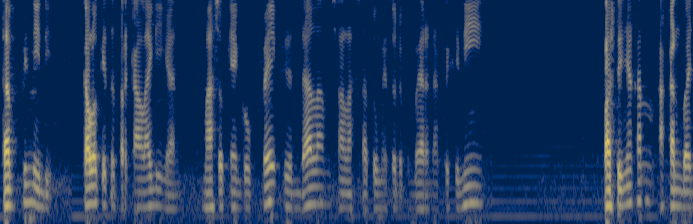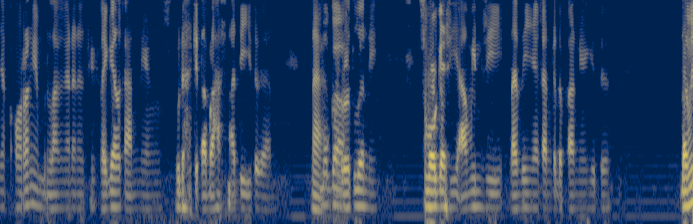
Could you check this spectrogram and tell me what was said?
Tapi nih, Di, kalau kita terka lagi kan, masuknya GoPay ke dalam salah satu metode pembayaran Netflix ini, pastinya kan akan banyak orang yang berlangganan Netflix legal kan, yang udah kita bahas tadi itu kan. Nah, Semoga. menurut lu nih, semoga sih, amin sih, nantinya kan ke depannya gitu. Tapi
